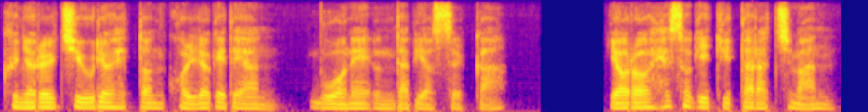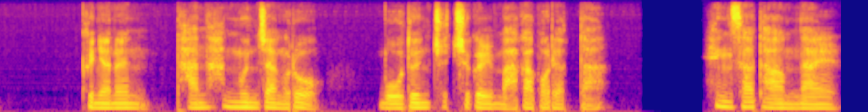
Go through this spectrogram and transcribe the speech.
그녀를 지우려 했던 권력에 대한 무언의 응답이었을까? 여러 해석이 뒤따랐지만 그녀는 단 한 문장으로 모든 추측을 막아버렸다. 행사 다음 날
